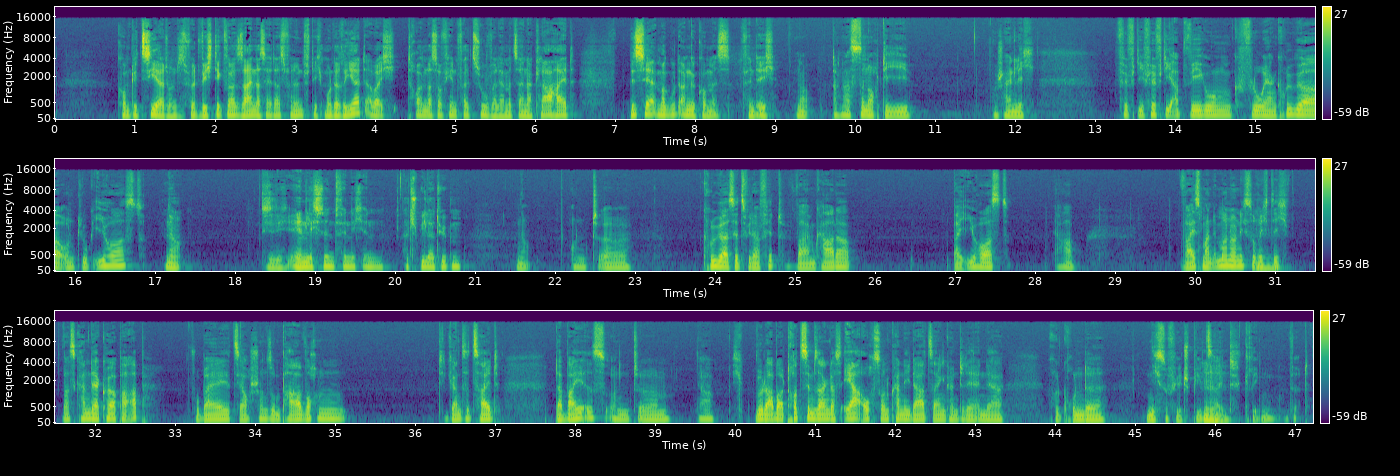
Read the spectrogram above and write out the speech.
kompliziert und es wird wichtig sein, dass er das vernünftig moderiert, aber ich träume das auf jeden Fall zu, weil er mit seiner Klarheit bisher immer gut angekommen ist, finde ich. Ja, dann hast du noch die wahrscheinlich 50-50 Abwägung Florian Krüger und Luke Ihorst. Ja. Die sich ähnlich sind, finde ich, in, als Spielertypen. Ja. Und äh, Krüger ist jetzt wieder fit, war im Kader. Bei Ihorst, ja, weiß man immer noch nicht so mhm. richtig, was kann der Körper ab. Wobei jetzt ja auch schon so ein paar Wochen die ganze Zeit dabei ist. Und ähm, ja, ich würde aber trotzdem sagen, dass er auch so ein Kandidat sein könnte, der in der Rückrunde nicht so viel Spielzeit mhm. kriegen wird.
